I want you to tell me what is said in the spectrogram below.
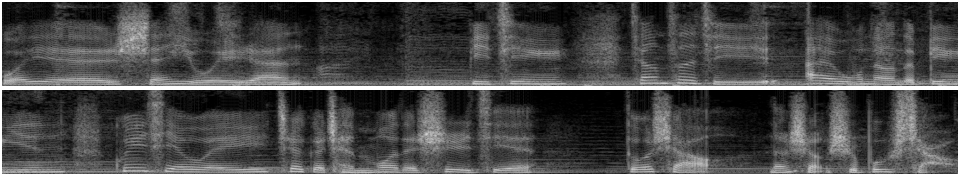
我也深以为然。毕竟，将自己爱无能的病因归结为这个沉默的世界，多少能省事不少。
